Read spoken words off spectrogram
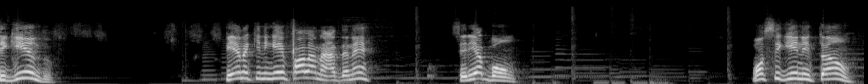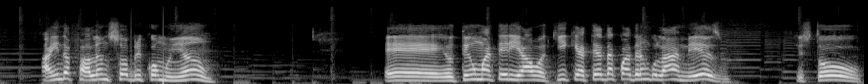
Seguindo. Pena que ninguém fala nada, né? Seria bom. Vamos seguindo então. Ainda falando sobre comunhão. É, eu tenho um material aqui que é até da quadrangular mesmo. Estou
